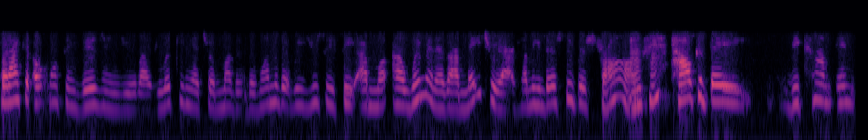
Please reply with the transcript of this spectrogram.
but I could almost envision you like looking at your mother, the woman that we usually see our, our women as our matriarchs. I mean, they're super strong. Mm-hmm. How could they become in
